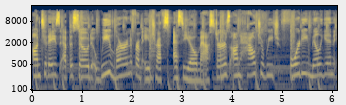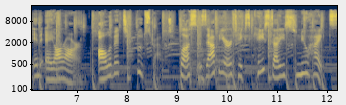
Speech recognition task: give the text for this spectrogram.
On today's episode, we learn from Ahrefs SEO masters on how to reach 40 million in ARR. All of it bootstrapped. Plus, Zapier takes case studies to new heights.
